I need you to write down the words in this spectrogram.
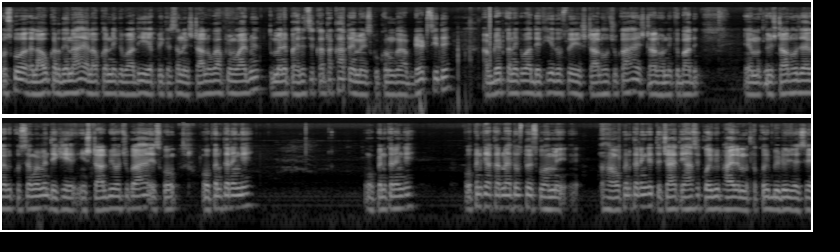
उसको अलाउ कर देना है। अलाउ करने के बाद ही एप्लीकेशन इंस्टॉल होगा आपके मोबाइल में। तो मैंने पहले से कर रखा तो मैं इसको करूँगा अपडेट सीधे। अपडेट करने के बाद देखिए दोस्तों, ये इंस्टॉल हो चुका है। इंस्टॉल होने के बाद मतलब इंस्टॉल हो जाएगा अभी कुछ समय में। देखिए इंस्टॉल भी हो चुका है, इसको ओपन करेंगे। ओपन करेंगे। ओपन क्या करना है दोस्तों? इसको हमें हाँ ओपन करेंगे। तो चाहे तो यहाँ से कोई भी फ़ाइल मतलब कोई वीडियो जैसे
